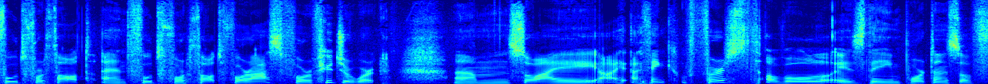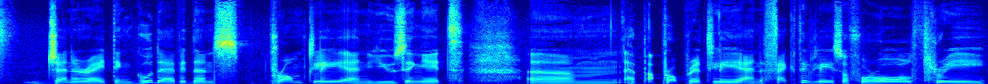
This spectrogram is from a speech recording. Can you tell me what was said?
food for thought and food for thought for us for future work. Um, so I, I, I think first of all is the importance of generating good evidence promptly and using it um, appropriately and effectively. So for all three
